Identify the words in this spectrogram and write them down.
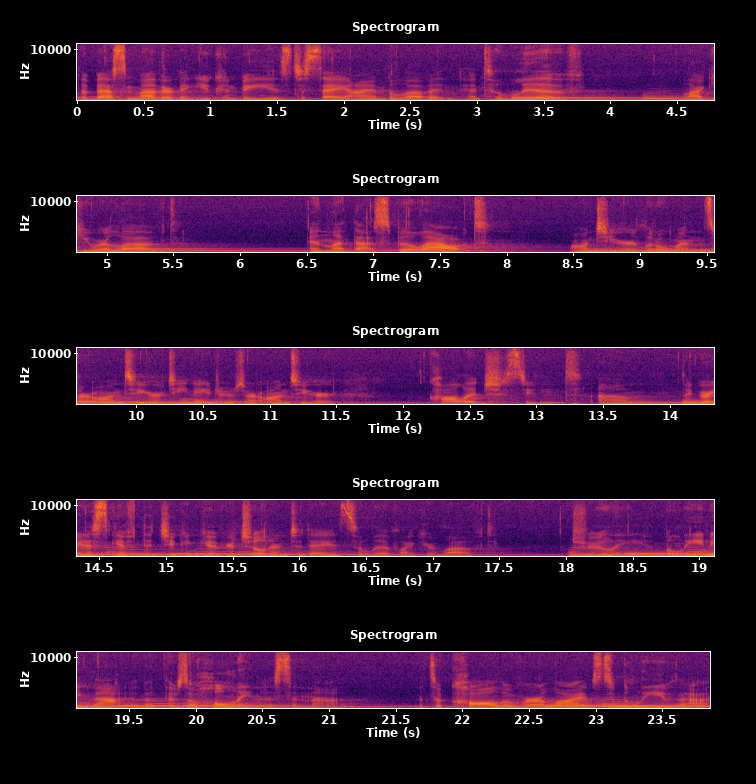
The best mother that you can be is to say, I am beloved, and to live like you are loved. And let that spill out onto your little ones, or onto your teenagers, or onto your college student. Um, the greatest gift that you can give your children today is to live like you're loved. Truly, believing that, and that there's a holiness in that. It's a call over our lives to believe that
